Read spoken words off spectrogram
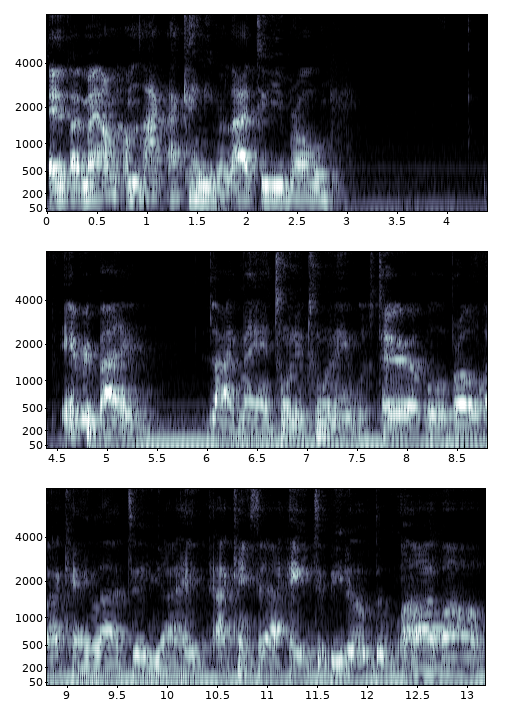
and it's like man, I'm I'm not I can't even lie to you, bro. Everybody. Like man, 2020 was terrible, bro. I can't lie to you. I hate. I can't say I hate to be the the oddball,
